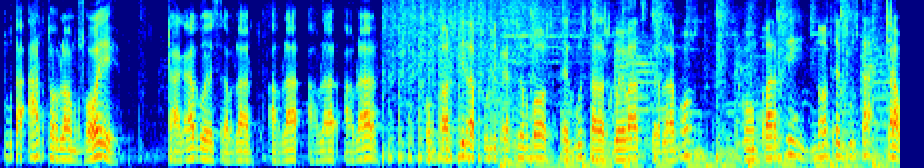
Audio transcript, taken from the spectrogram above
Puta, harto hablamos. Oye, cagado es hablar, hablar, hablar, hablar. Compartir la publicación vos. ¿Te gustan las huevadas que hablamos? Compartí. ¿No te gusta? Chao.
